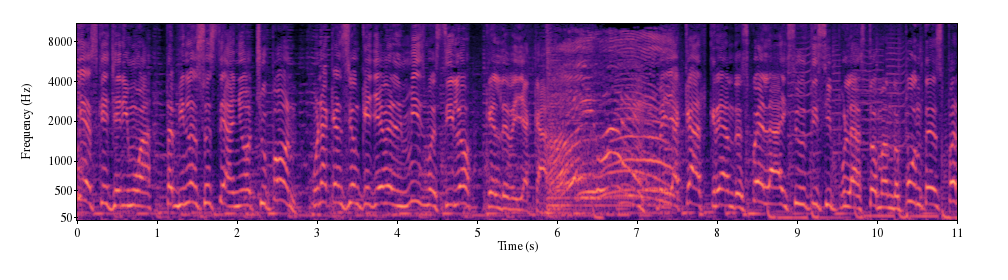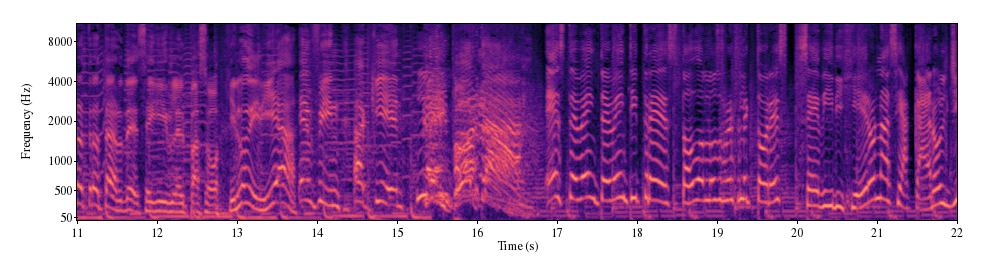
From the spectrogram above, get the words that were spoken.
Y es que Jerry Mua también lanzó este año Chupón, una canción que lleva el mismo estilo que el de Bella Cat. Bella Cat creando escuela y sus discípulas tomando apuntes para tratar de seguirle el paso. ¿Quién lo diría? En fin, ¿a quién le importa? Este 2023, todos los reflectores se dirigieron hacia Carol G.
